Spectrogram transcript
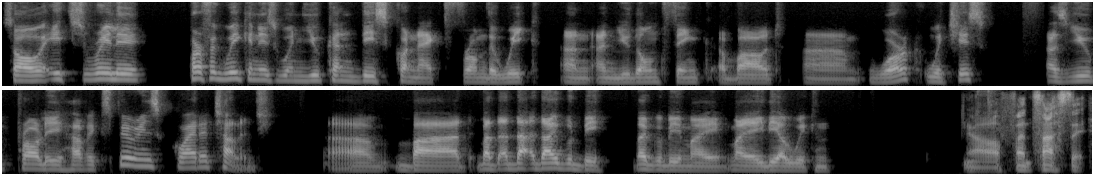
So it's really perfect weekend is when you can disconnect from the week and and you don't think about um, work which is as you probably have experienced quite a challenge um, but but that, that would be that would be my my ideal weekend. Oh, fantastic!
